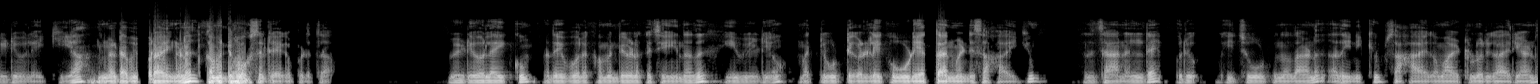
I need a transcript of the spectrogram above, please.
വീഡിയോ ലൈക്ക് ചെയ്യുക. നിങ്ങളുടെ അഭിപ്രായങ്ങൾ കമന്റ് ബോക്സിൽ രേഖപ്പെടുത്തുക. വീഡിയോ ലൈക്കും അതേപോലെ കമന്റുകളൊക്കെ ചെയ്യുന്നത് ഈ വീഡിയോ മറ്റു കുട്ടികളിലേക്ക് കൂടി എത്താൻ വേണ്ടി സഹായിക്കും. അത് ചാനലിന്റെ ഒരു റീച്ച് കൂട്ടുന്നതാണ്. അത് എനിക്കും സഹായകമായിട്ടുള്ള ഒരു കാര്യമാണ്.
